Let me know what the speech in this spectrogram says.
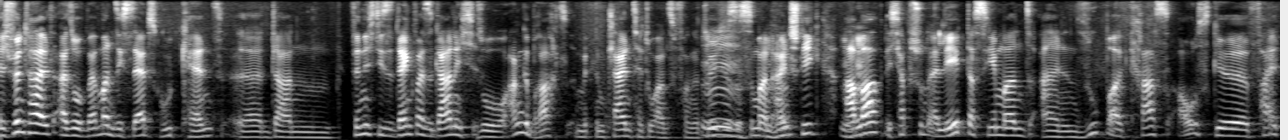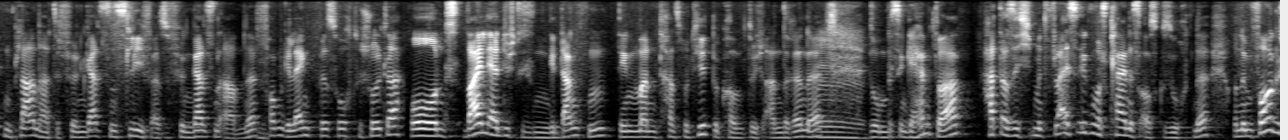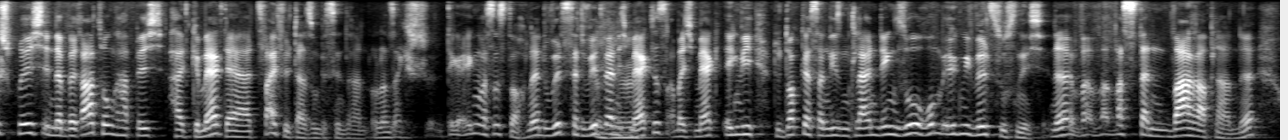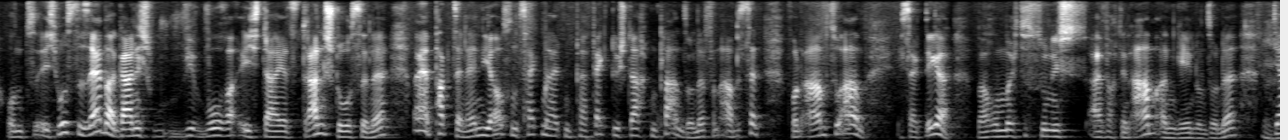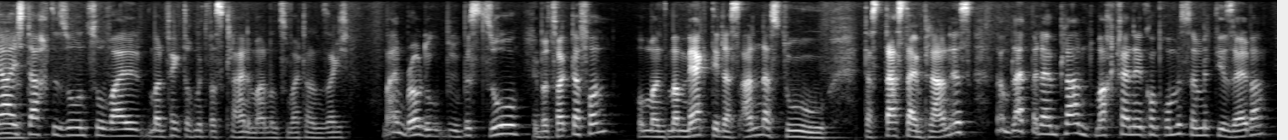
Ich finde halt, also wenn man sich selbst gut kennt, äh, dann finde ich diese Denkweise gar nicht so angebracht, mit einem kleinen Tattoo anzufangen. Natürlich mm. ist es immer ein mhm. Einstieg, mhm. aber ich habe schon erlebt, dass jemand einen super krass ausgefeilten Plan hatte für den ganzen Sleeve, also für den ganzen Arm, ne? vom Gelenk bis hoch zur Schulter. Und weil er durch diesen Gedanken, den man transportiert bekommt durch andere, ne? mm. so ein bisschen gehemmt war, hat er sich mit Fleiß irgendwas Kleines ausgesucht. Ne? Und im Vorgespräch, in der Beratung, habe ich halt gemerkt, der zweifelt da so ein bisschen dran. Und dann sage ich, Digga, irgendwas ist doch. Ne? Du willst tätowiert werden, ich mhm. merke das, aber ich merke irgendwie, du dokterst an diesem kleinen Ding so rum, irgendwie willst du es nicht. Ne? Was ist dein wahrer Plan? Ne? Und ich wusste selber gar nicht, wie, wo ich da jetzt dran stoße. Ne? Er packt sein Handy aus und zeigt mir halt einen perfekt durchdachten Plan, so ne? von A bis Z, von Arm zu Arm. Ich sage, Digga, warum möchtest du nicht einfach den Arm angehen und so? Ne? Mhm. Ja, ich dachte so und so, weil man fängt doch mit was Kleinem an und so weiter. Und dann sage ich, nein, Bro, du, du bist so überzeugt davon und man, man merkt dir das an, dass du, dass das dein Plan ist, dann bleib bei deinem Plan. Mach keine Kompromisse mit dir selber.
